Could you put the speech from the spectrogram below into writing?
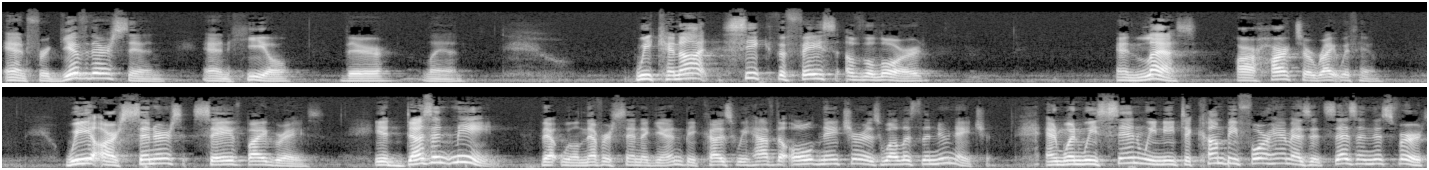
and forgive their sin and heal their land. We cannot seek the face of the Lord unless our hearts are right with Him. We are sinners saved by grace. It doesn't mean that we'll never sin again because we have the old nature as well as the new nature. And when we sin, we need to come before Him, as it says in this verse,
